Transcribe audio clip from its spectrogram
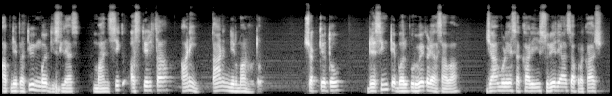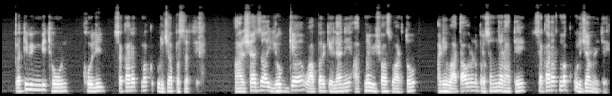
आपले प्रतिबिंब दिसल्यास मानसिक अस्थिरता आणि ताण निर्माण होतो. शक्यतो ड्रेसिंग टेबल पूर्वेकडे असावा ज्यामुळे सकाळी सूर्योदयाचा प्रकाश प्रतिबिंबित होऊन खोलीत सकारात्मक ऊर्जा पसरते. आरशाचा योग्य वापर केल्याने आत्मविश्वास वाढतो आणि वातावरण प्रसन्न राहते सकारात्मक ऊर्जा मिळते.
